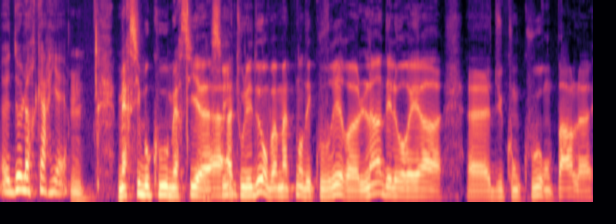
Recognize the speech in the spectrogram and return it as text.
de leur carrière. Mm. Merci beaucoup, merci, À, tous les deux. On va maintenant découvrir l'un des lauréats du concours. On parle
